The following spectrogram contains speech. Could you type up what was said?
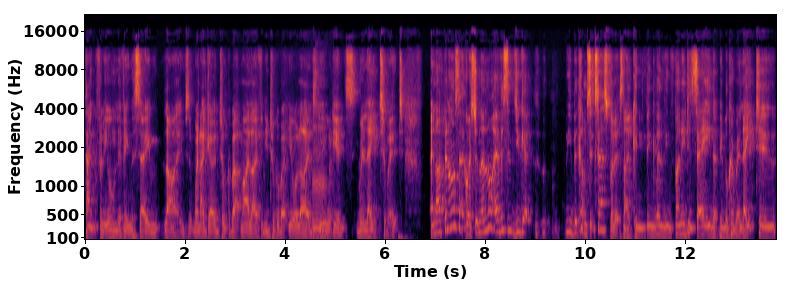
thankfully all living the same lives. And when I go and talk about my life and you talk about your lives, the audience relate to it. And I've been asked that question a lot ever since you get you become successful. It's like, can you think of anything funny to say that people can relate to?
